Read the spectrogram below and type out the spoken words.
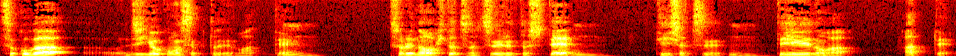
そこが事業コンセプトでもあって、うん。それの一つのツールとして、うん T シャツうん。っていうのがあって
